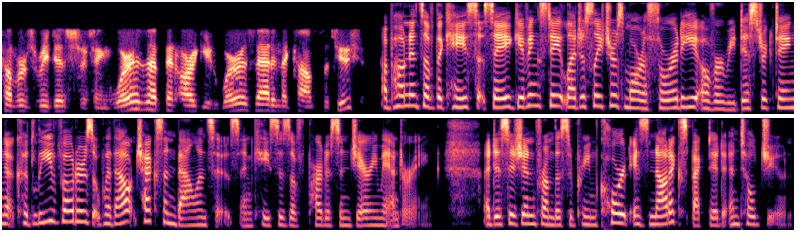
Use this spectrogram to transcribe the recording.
covers redistricting? Where has that been argued? Where is that in the Constitution? Opponents of the case say giving state legislatures more authority over redistricting could leave voters without checks and balances in cases of partisan gerrymandering. A decision from the Supreme Court is not expected until June.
